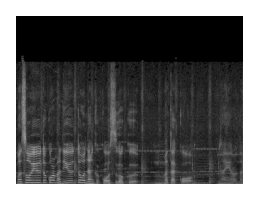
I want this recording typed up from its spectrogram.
まあ、そういうところまで言うとなんかこうすごくうんまたこうなんやろな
